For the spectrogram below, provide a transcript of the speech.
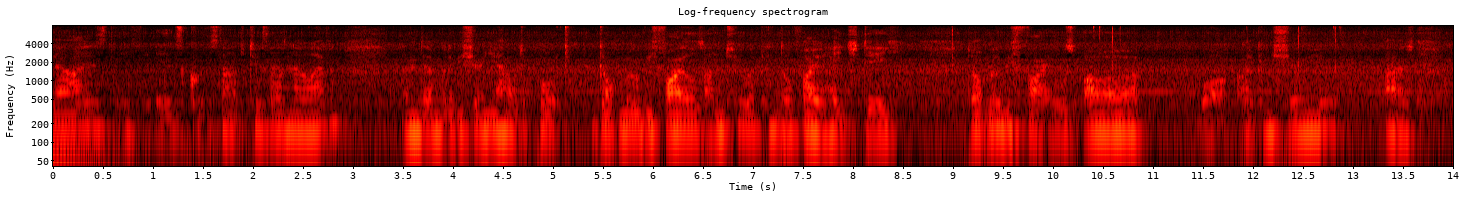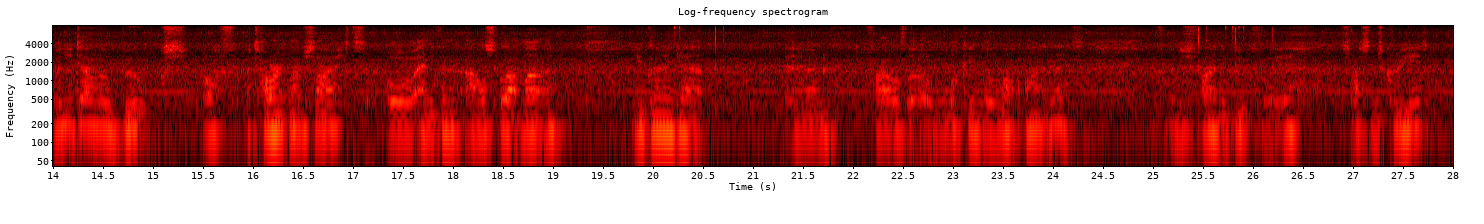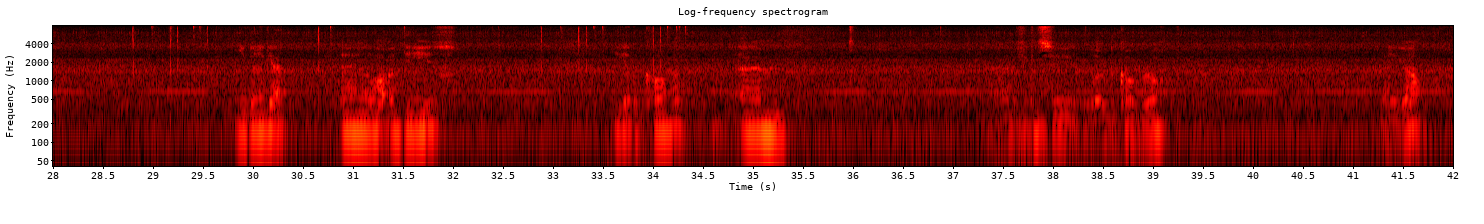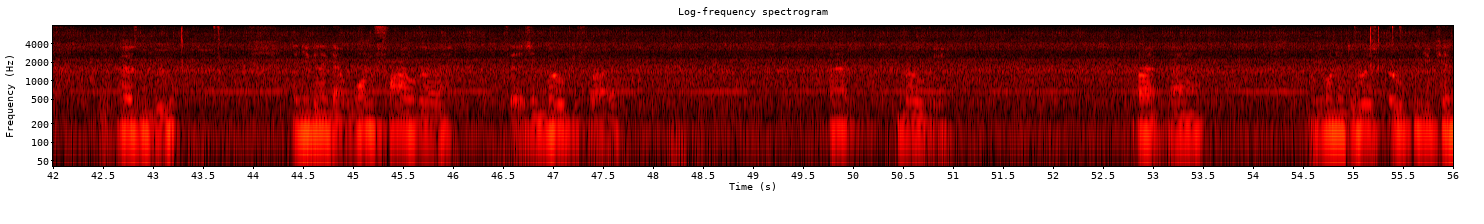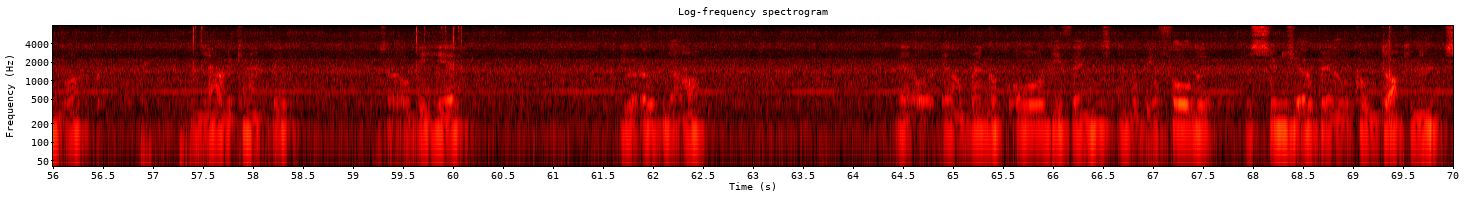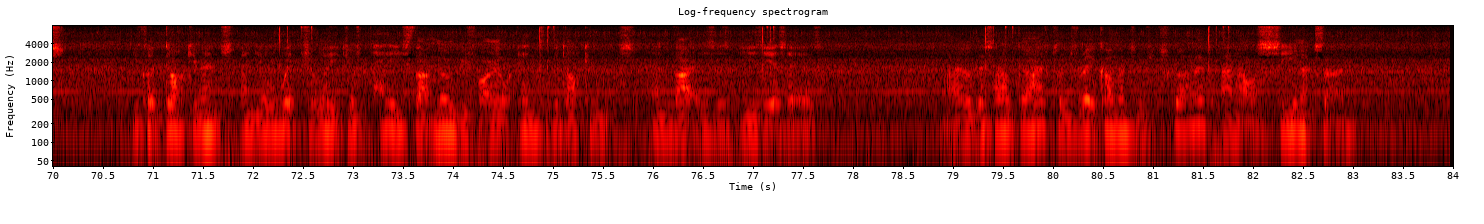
guys, this is Quicksnipez 2011 and I'm going to be showing you how to put .mobi files onto a Kindle Fire HD. .mobi files are what I can show you as when you download books off a torrent website or anything else for that matter, you're going to get um, files that are looking a lot like this. If I can just find a book for you, Assassin's Creed you're going to get uh, a lot of these. You get the cover. Um, as you can see, load the cover up. There you go. There's the boot. Then you're going to get one file there. There's a Mobi file. Uh, Mobi. Right there. What you want to do is open your Kindle and you have it connected so it'll be here. You open it up. It'll, it'll bring up all of your things and there'll be a folder. As soon as you open it it'll called documents. You click documents and you'll literally just paste that Mobi file into the documents. And that is as easy as it is. I hope this helped guys. Please rate comment and subscribe and I'll see you next time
